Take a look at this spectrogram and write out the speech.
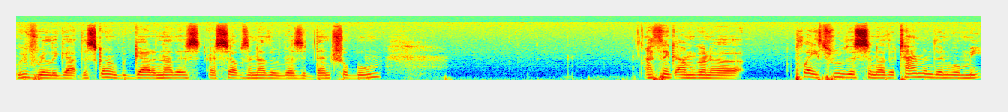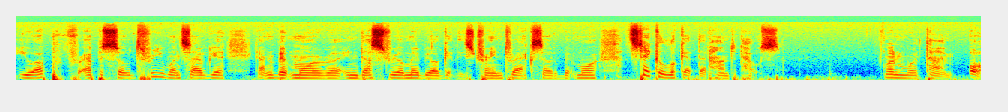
we've really got this going. We got another ourselves another residential boom. I think I'm gonna play through this another time, and then we'll meet you up for episode three once I've get, gotten a bit more uh, industrial. Maybe I'll get these train tracks out a bit more. Let's take a look at that haunted house one more time. Oh,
